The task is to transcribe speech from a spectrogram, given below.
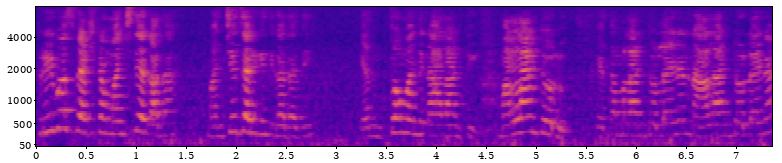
ఫ్రీ బస్ పెట్టడం మంచిదే కదా? మంచి జరిగింది కదా అది? ఎంతోమంది నాలాంటి మనలాంటి వాళ్ళు కేతమ్మ లాంటి వాళ్ళైనా నాలాంటి వాళ్ళైనా అయినా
